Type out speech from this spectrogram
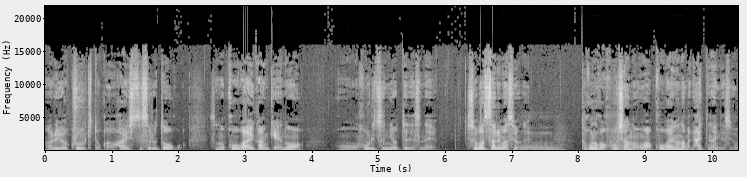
あるいは空気とかを排出すると、その公害関係のお法律によってですね、処罰されますよね。ところが放射能は公害の中に入ってないんですよ。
